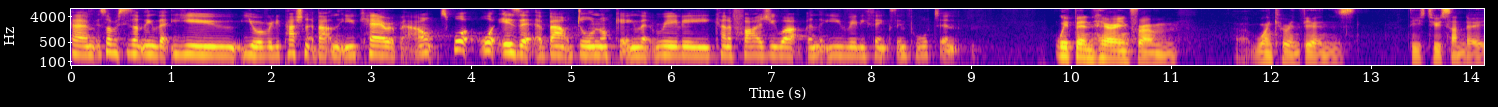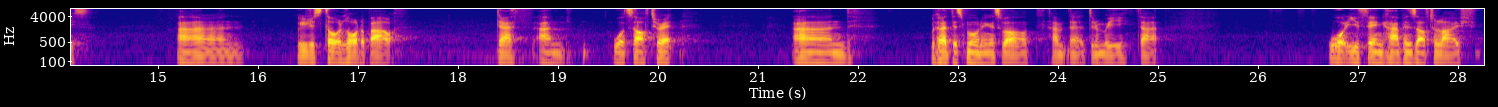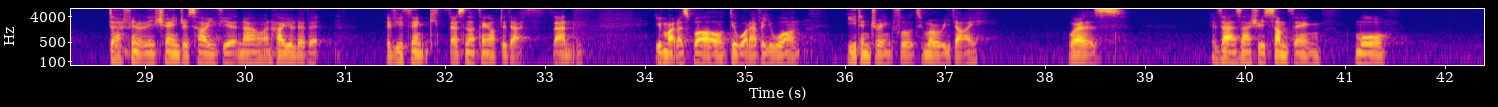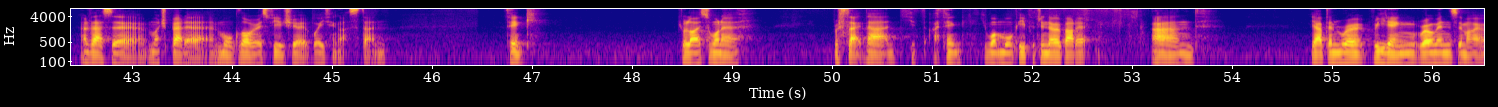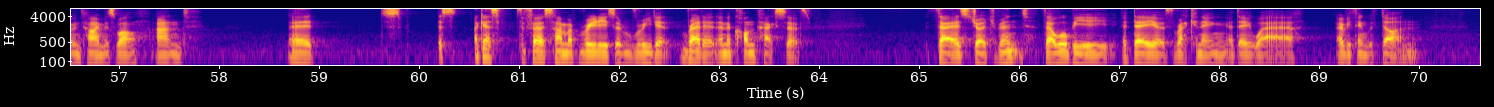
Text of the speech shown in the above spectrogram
um, it's obviously something that you you're really passionate about and that you care about. What what is it about door knocking that really kind of fires you up and that you really think is important? We've been hearing from 1 Corinthians these two Sundays, and we just thought a lot about death and what's after it. And we heard this morning as well, uh, didn't we, that what you think happens after life definitely changes how you view it now and how you live it. If you think there's nothing after death, then you might as well do whatever you want, eat and drink for tomorrow you die. Whereas if there's actually something more, and that's a much better and more glorious future awaiting us, then I think your lives want to reflect that. I think you want more people to know about it. And yeah, I've been ro- reading Romans in my own time as well. And it's, it's, I guess the first time I've really sort of read it, read it in the context of there is judgment. There will be a day of reckoning, a day where everything we've done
